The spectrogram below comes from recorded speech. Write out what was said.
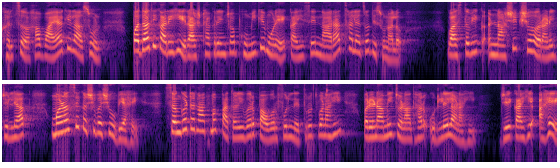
खर्च हा वाया गेला असून पदाधिकारीही राज ठाकरेंच्या भूमिकेमुळे काहीसे नाराज झाल्याचं दिसून आलं. वास्तविक नाशिक शहर आणि जिल्ह्यात मनसे कशीबशी उभी आहे? संघटनात्मक पातळीवर पॉवरफुल नेतृत्व नाही परिणामी जनाधार उरलेला नाही. जे काही आहे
